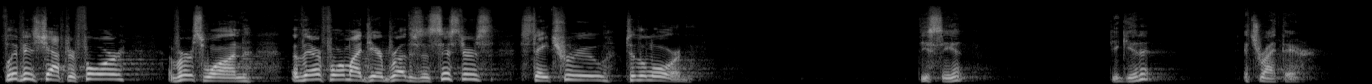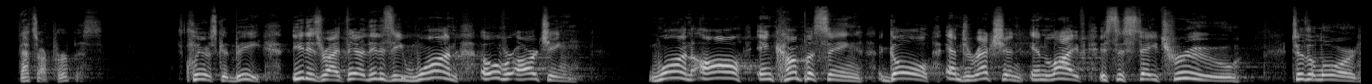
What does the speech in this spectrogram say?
Philippians chapter 4, verse 1 Therefore, my dear brothers and sisters, stay true to the Lord. Do you see it? Do you get it? It's right there. That's our purpose. As clear as could be. It is right there. It is the one overarching one all encompassing goal and direction in life is to stay true to the Lord.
